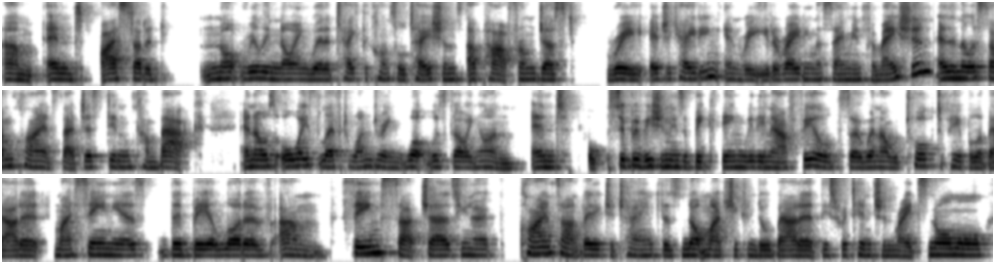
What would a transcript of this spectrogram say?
Um, and I started not really knowing where to take the consultations apart from just re educating and reiterating the same information. And then there were some clients that just didn't come back. And I was always left wondering what was going on. And supervision is a big thing within our field. So when I would talk to people about it, my seniors, there'd be a lot of um, themes such as, you know, clients aren't ready to change. There's not much you can do about it. This retention rate's normal.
